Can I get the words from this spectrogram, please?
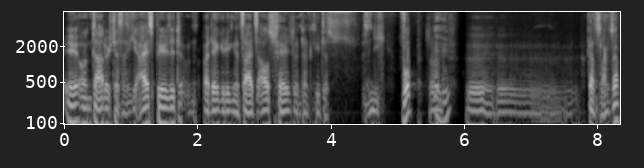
äh, und dadurch, dass sich Eis bildet und bei der Gelegenheit Salz ausfällt und dann geht es also nicht wupp, sondern äh, ganz langsam.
